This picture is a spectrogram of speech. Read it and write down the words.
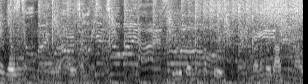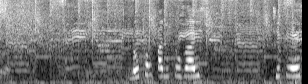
Ano siya gawin natin? Tayo ano. Bili tayo ng kape. Para may baso tayo. Lutong panto guys. Chicken.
